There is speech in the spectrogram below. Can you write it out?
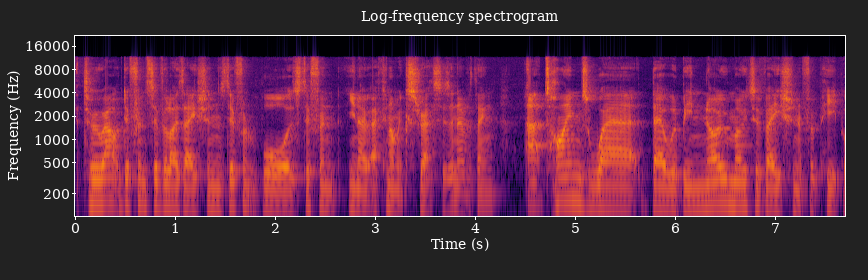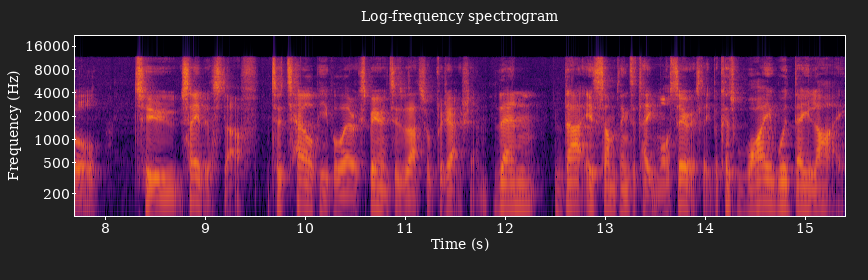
throughout different civilizations, different wars, different, you know, economic stresses and everything, at times where there would be no motivation for people to say this stuff, to tell people their experiences with astral projection, then that is something to take more seriously because why would they lie?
